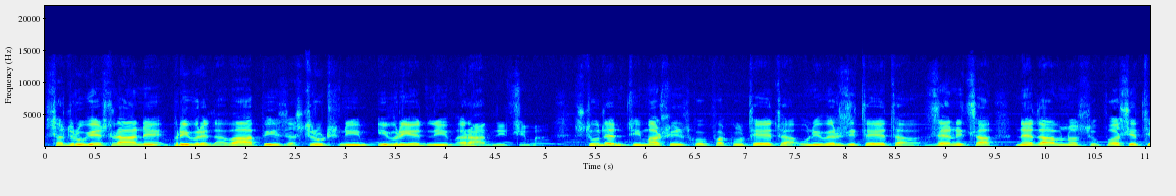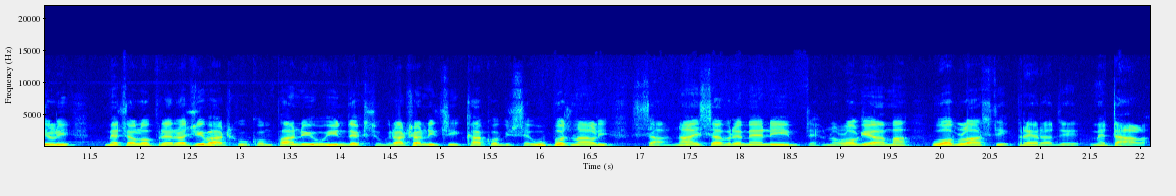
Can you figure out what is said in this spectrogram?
Sa druge strane, privreda vapi za stručnim i vrijednim radnicima. Studenti Mašinskog fakulteta Univerziteta Zenica nedavno su posjetili metaloprerađivačku kompaniju u indeksu Gračanici kako bi se upoznali sa najsavremenijim tehnologijama u oblasti prerade metala.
